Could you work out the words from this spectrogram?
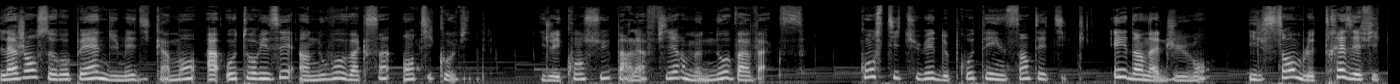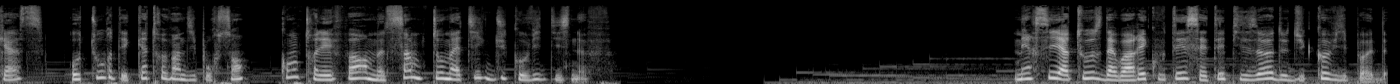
L'Agence européenne du médicament a autorisé un nouveau vaccin anti-Covid. Il est conçu par la firme Novavax. Constitué de protéines synthétiques et d'un adjuvant, il semble très efficace, autour des 90%, contre les formes symptomatiques du Covid-19. Merci à tous d'avoir écouté cet épisode du Covipod.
